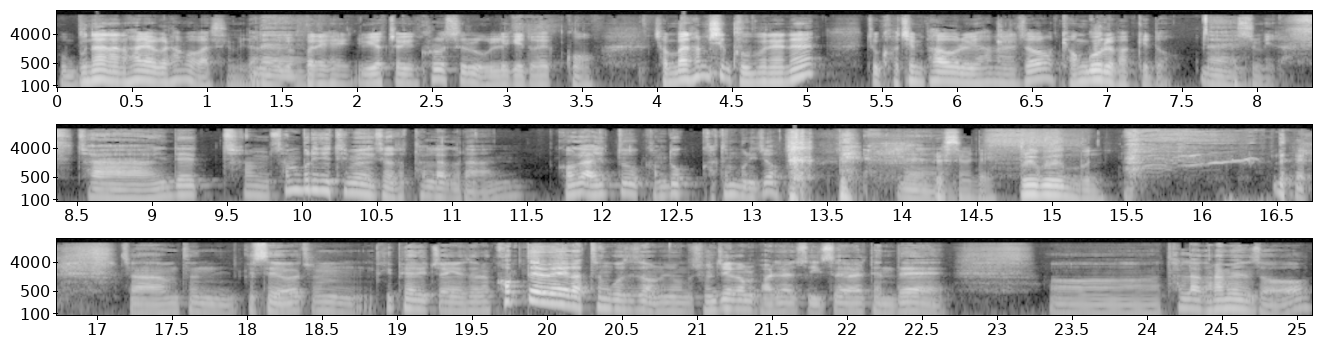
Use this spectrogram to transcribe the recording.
뭐 무난한 활약을 한 것 같습니다. 네. 몇 번의 위협적인 크로스를 올리기도 했고 전반 39분에는 좀 거친 파울을 하면서 경고를 받기도 네. 했습니다. 자, 근데 참 3부리그 팀에 져서 탈락을 한 거기 아직도 감독 같은 분이죠? 네. 그렇습니다. 붉은 분. 네. 자, 아무튼 글쎄요. 좀 QPR 입장에서는 컵 대회 같은 곳에서 어느 정도 존재감을 발휘할 수 있어야 할 텐데 어, 탈락을 하면서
